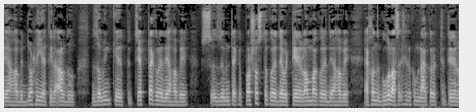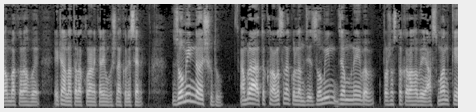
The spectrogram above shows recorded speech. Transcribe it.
দেওয়া হবে দোহাইয়াতিল আর্দু। জমিনকে চেপটা করে দেওয়া হবে, জমিনটাকে প্রশস্ত করে দেওয়া হবে, টেনে লম্বা করে দেওয়া হবে। এখন গোল আছে, সেরকম না করে টেনে লম্বা করা হবে। এটা আল্লাহ তালা কোরআন কারিম ঘোষণা করেছেন। জমিন নয় শুধু। আমরা এতক্ষণ আলোচনা করলাম যে জমিন যেমনি প্রশস্ত করা হবে, আসমানকে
